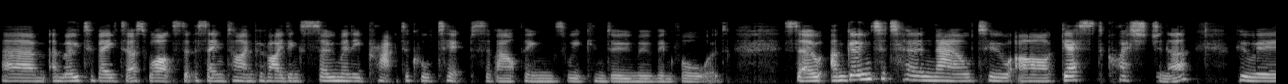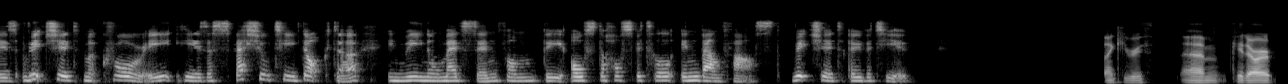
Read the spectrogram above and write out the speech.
um, and motivate us whilst at the same time providing so many practical tips about things we can do moving forward. So I'm going to turn now to our guest questioner, who is Richard McCrory. He is a specialty doctor in renal medicine from the Ulster Hospital in Belfast. Richard, over to you. Thank you, Ruth. Um, Kedar,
